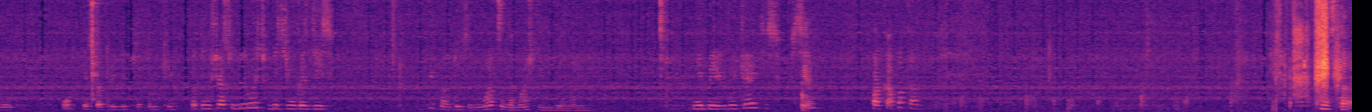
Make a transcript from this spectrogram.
был. О, если прилипла к руке. Поэтому сейчас уберусь быстренько здесь и пойду заниматься домашними делами. Не переключайтесь. Всем пока-пока. Тесто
